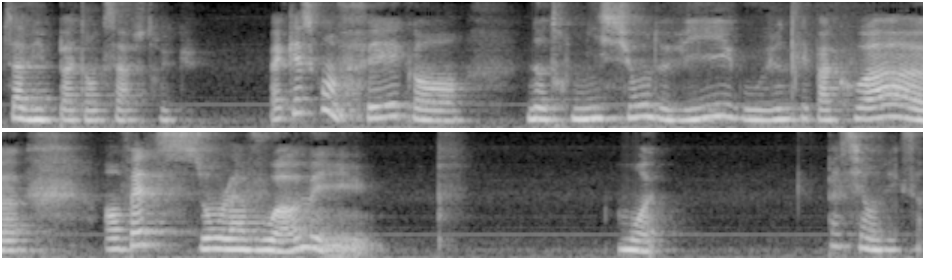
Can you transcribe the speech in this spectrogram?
Ça vibre pas tant que ça, ce truc. Bah, qu'est-ce qu'on fait quand notre mission de vie, ou je ne sais pas quoi, euh, en fait, on la voit, mais. Ouais. Pas si envie que ça.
